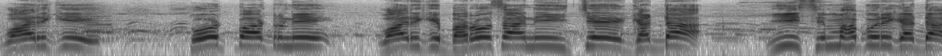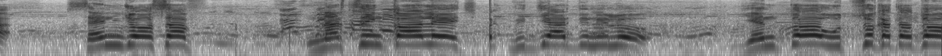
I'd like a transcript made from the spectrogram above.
వారికి తోడ్పాటుని వారికి భరోసాని ఇచ్చే గడ్డ ఈ సింహపురి గడ్డ సెయింట్ జోసెఫ్ నర్సింగ్ కాలేజ్. విద్యార్థినులు ఎంతో ఉత్సుకతతో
